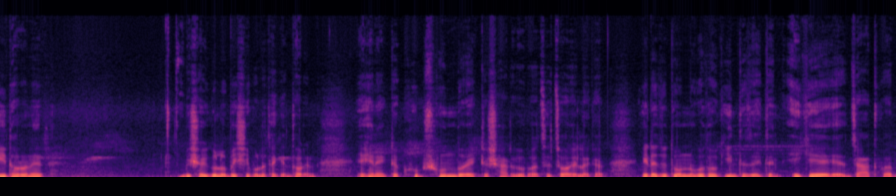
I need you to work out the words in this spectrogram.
এই ধরনের বিষয়গুলো বেশি বলে থাকেন। ধরেন, এখানে একটা খুব সুন্দর একটা ষাঁড় গরু আছে চর এলাকার। এটা যদি অন্য কোথাও কিনতে চাইতেন একে জাতপাত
